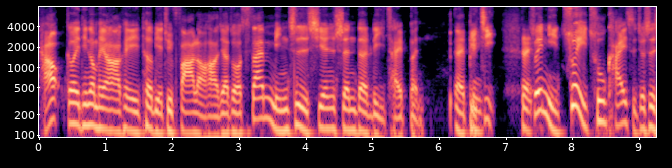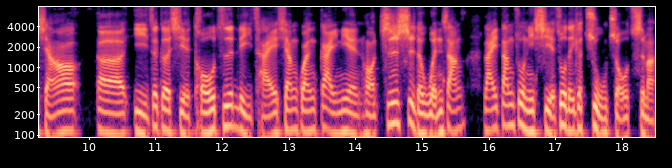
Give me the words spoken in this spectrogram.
好，各位听众朋友啊，可以特别去发了哈，叫做三明治先生的理财本，呃，笔记。对，所以你最初开始就是想要呃，以这个写投资理财相关概念或知识的文章来当做你写作的一个主轴，是吗？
